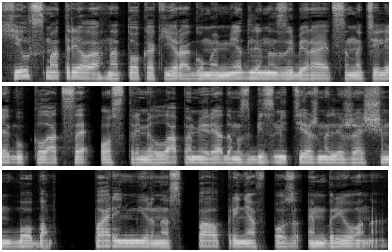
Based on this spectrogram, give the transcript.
Хилл смотрела на то, как Ярагума медленно забирается на телегу, клацая острыми лапами рядом с безмятежно лежащим Бобом. Парень мирно спал, приняв позу эмбриона.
